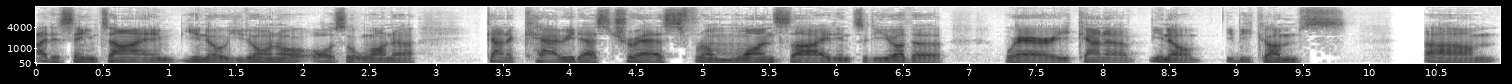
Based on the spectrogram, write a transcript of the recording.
at the same time, you know, you don't also want to kind of carry that stress from one side into the other, where it kind of, you know, it becomes um,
